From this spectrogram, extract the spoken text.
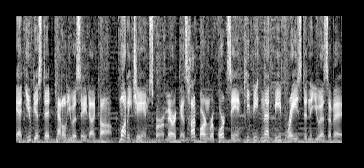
at, you guessed it, cattleusa.com. Monte James for America's Hot Barn Report saying keep eating that beef raised in the US of A.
